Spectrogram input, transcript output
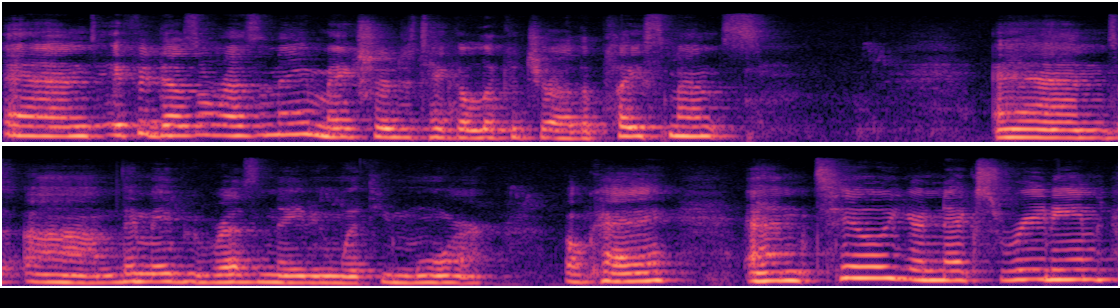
And if it doesn't resonate, make sure to take a look at your other placements. And um, they may be resonating with you more. Okay? Until your next reading,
